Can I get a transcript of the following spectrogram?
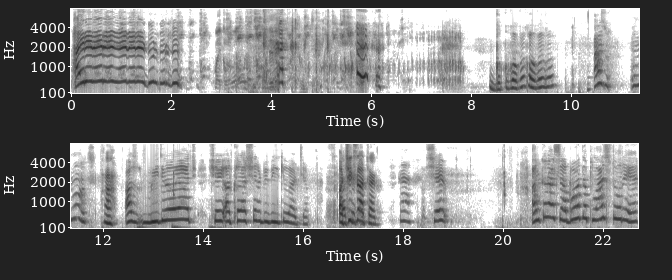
Hayır hayır hayır hayır hayır, hayır. dur dur dur. Az Umut. Hah, Az videoyu aç. Şey arkadaşlara bir bilgi vereceğim. açık zaten. He, şey Arkadaşlar bu arada Play Store'ye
